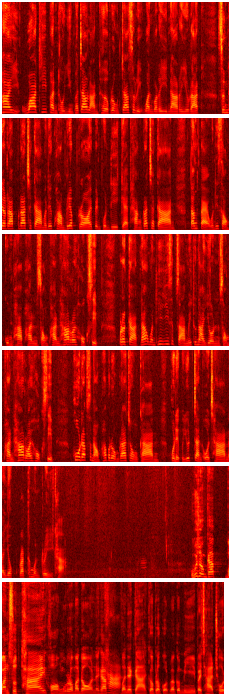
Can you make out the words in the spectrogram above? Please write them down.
ให้ว่าที่พันโทหญิงพระเจ้าหลานเธอพระองค์เจ้าสิริวัณวรีนารีรัตน์ซึ่งได้รับราชการมาด้วยความเรียบร้อย เป็นผลดีแก่ทางราชการ ตั้งแต่วันที่ 2 กุมภาพันธ์ 2560 ประกาศณวันที่ 23 มิถุนายน 2560 ผู้รับสนองพระบรมราชโองการพลเอกประยุทธ์จันทร์โอชานายกรัฐมนตรีค่ะ คุณผู้ชมครับ วันสุดท้ายของรอมฎอนนะครับค่ะบรรยากาศก็ปรากฏว่าก็มีประชาชน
